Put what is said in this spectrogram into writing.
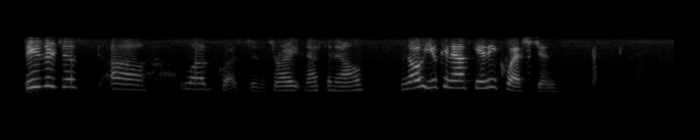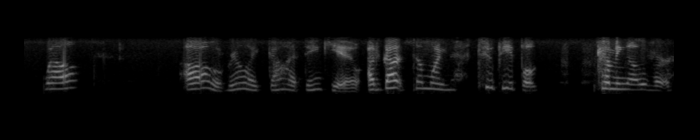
these are just uh love questions, right? Nothing else. No, you can ask any question. Well, oh, really? God, thank you. I've got someone, two people, coming over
